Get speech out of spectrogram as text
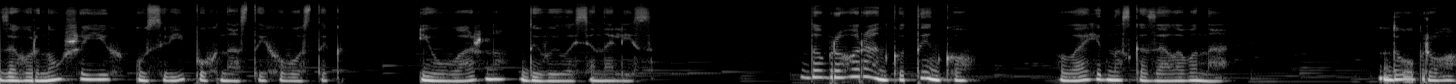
загорнувши їх у свій пухнастий хвостик, і уважно дивилася на ліс. Доброго ранку, тинко, лагідно сказала вона. Доброго,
